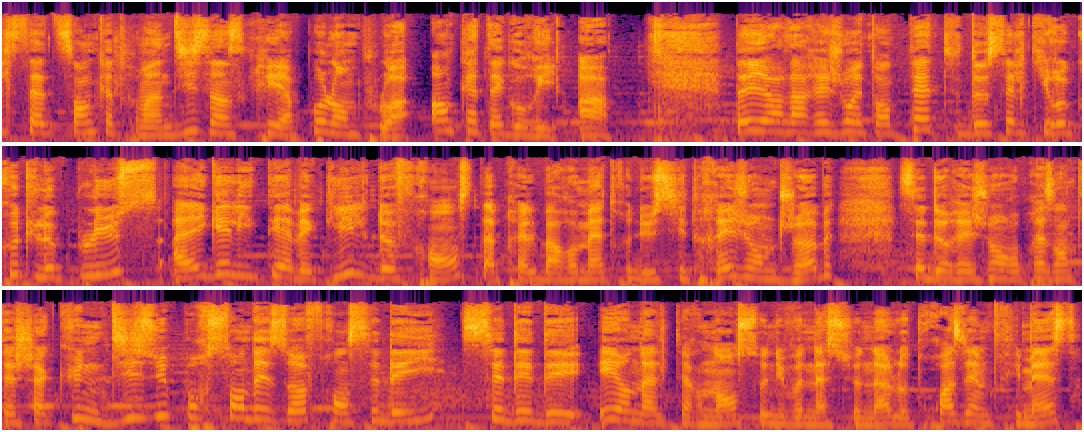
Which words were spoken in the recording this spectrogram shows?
790 inscrits à Pôle emploi en catégorie A. D'ailleurs, la région est en tête de celles qui recrutent le plus, à égalité avec l'île de France, d'après le baromètre du site Région Job. Ces deux régions représentaient chacune 18% des offres en CDI, CDD et en alternance au niveau national au troisième trimestre.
